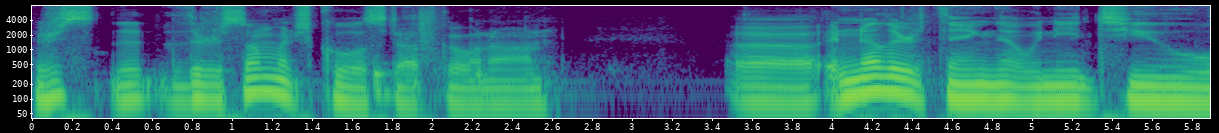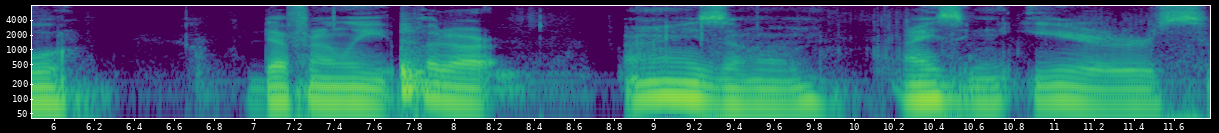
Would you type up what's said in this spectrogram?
There's there's so much cool stuff going on. Uh, another thing that we need to definitely put our eyes on, eyes and ears.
